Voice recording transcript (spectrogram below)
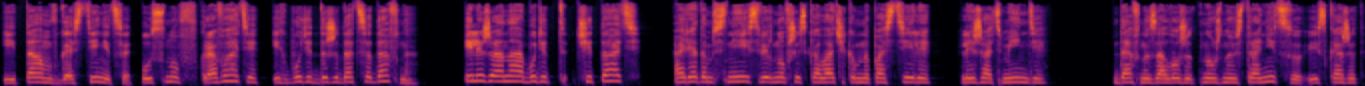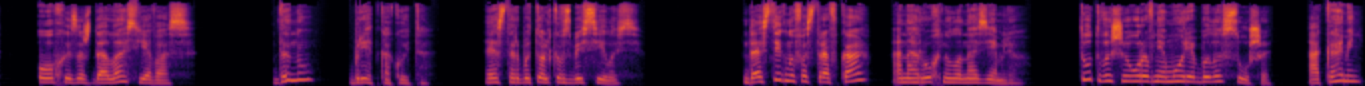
И там, в гостинице, уснув в кровати, их будет дожидаться Дафна? Или же она будет читать, а рядом с ней, свернувшись калачиком на постели, лежать Минди? Дафна заложит нужную страницу и скажет «Ох, и заждалась я вас». Да ну, бред какой-то. Эстер бы только взбесилась. Достигнув островка, она рухнула на землю. Тут выше уровня моря было суше, а камень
